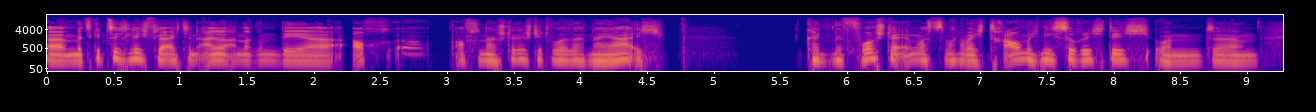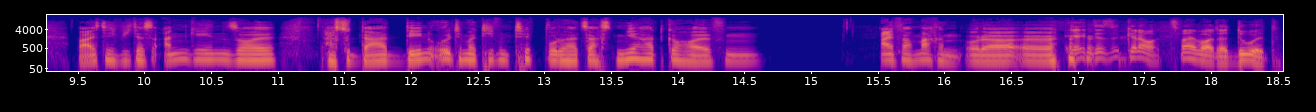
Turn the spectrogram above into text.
Ähm, jetzt gibt es sicherlich vielleicht den einen oder anderen, der auch äh, auf so einer Stelle steht, wo er sagt, na ja, ich könnte mir vorstellen, irgendwas zu machen, aber ich traue mich nicht so richtig und ähm, weiß nicht, wie ich das angehen soll. Hast du da den ultimativen Tipp, wo du halt sagst, mir hat geholfen, einfach machen oder äh, Ja, das ist, genau, zwei Worte, do it.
